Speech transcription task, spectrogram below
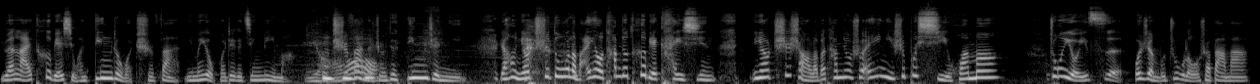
原来特别喜欢盯着我吃饭，你们有过这个经历吗？有吃饭的时候就盯着你，然后你要吃多了吧，哎呦，他们就特别开心；你要吃少了吧，他们就说，哎，你是不喜欢吗？终于有一次，我忍不住了，我说爸妈，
